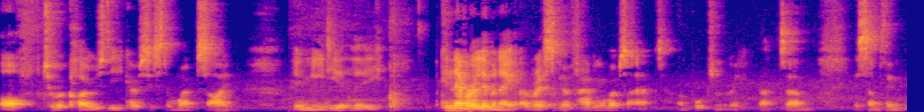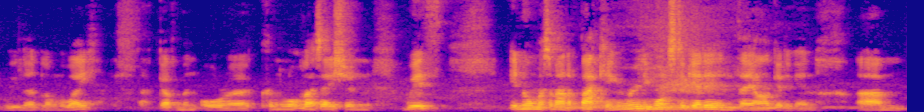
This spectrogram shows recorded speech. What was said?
off to a closed ecosystem website immediately. You can never eliminate a risk of having a website hacked, unfortunately. That um, is something we learned along the way. If a government or a criminal organisation with enormous amount of backing really wants to get in, they are getting in. Um,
